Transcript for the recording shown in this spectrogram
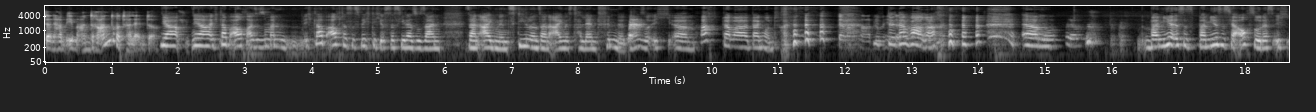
dann haben eben andere andere Talente. Ja, ja, ich glaube auch, also so man, ich glaube auch, dass es wichtig ist, dass jeder so seinen, seinen eigenen Stil und sein eigenes Talent findet. Also ich, ähm, ach, da war dein Hund. Da war Pablo. Da war er. Ähm, Hallo. Hallo. Bei mir ist es, bei mir ist es ja auch so, dass ich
